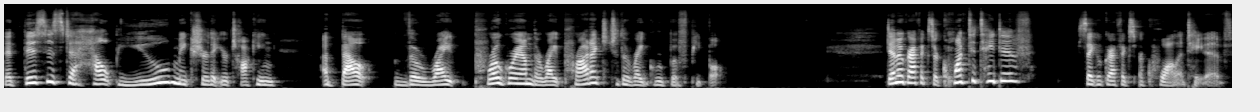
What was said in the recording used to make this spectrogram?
that this is to help you make sure that you're talking about the right program, the right product to the right group of people. Demographics are quantitative, psychographics are qualitative.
